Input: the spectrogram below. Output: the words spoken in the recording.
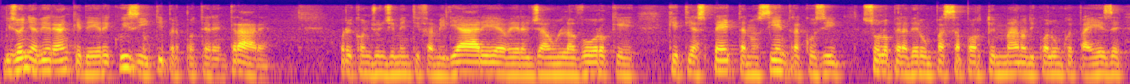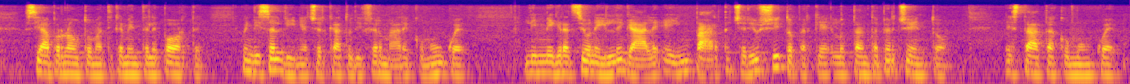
bisogna avere anche dei requisiti per poter entrare. Ora i congiungimenti familiari, avere già un lavoro che, che ti aspetta, non si entra così solo per avere un passaporto in mano di qualunque paese, si aprono automaticamente le porte. Quindi Salvini ha cercato di fermare comunque l'immigrazione illegale e in parte ci è riuscito perché l'80% è stata comunque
